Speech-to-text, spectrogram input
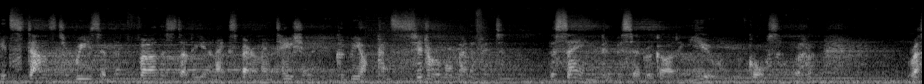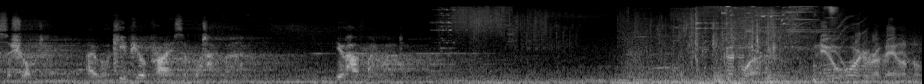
it stands to reason that further study and experimentation could be of considerable benefit. The same can be said regarding you, of course. Rest assured, I will keep you apprised of what I learn. You have my word. Good work. New order available.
